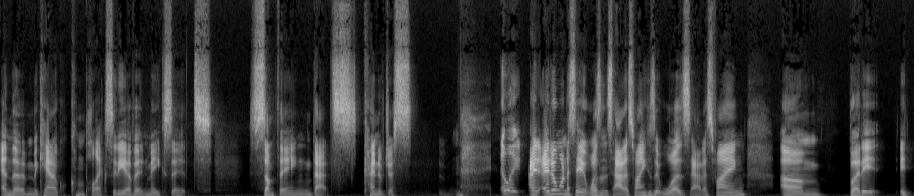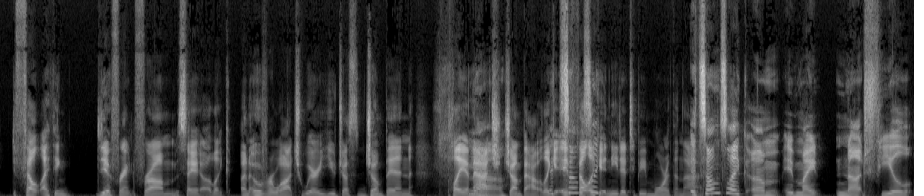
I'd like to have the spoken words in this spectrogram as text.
and the mechanical complexity of it makes it something that's kind of just like I, I don't want to say it wasn't satisfying because it was satisfying, um, but it it felt I think different from say uh, like an Overwatch where you just jump in, play a match, jump out. Like It it, felt like, like- it needed to be more than that. It sounds like um it might not feel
